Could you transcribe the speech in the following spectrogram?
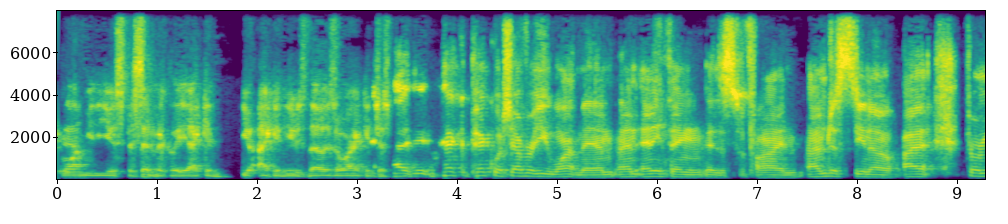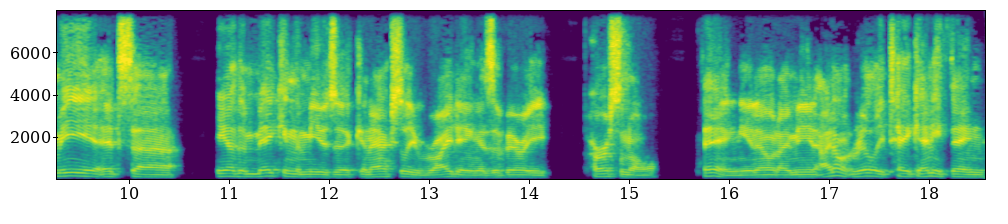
you want me to use specifically, I could I could use those or I could just I, pick pick whichever you want, man, and anything is fine. I'm just, you know, I for me, it's uh, you know, the making the music and actually writing is a very personal thing. You know what I mean? I don't really take anything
